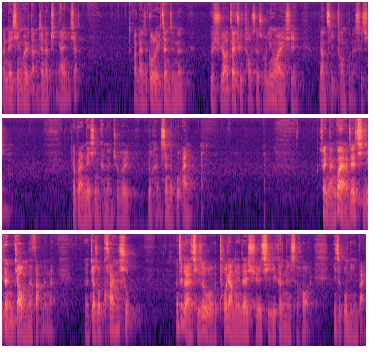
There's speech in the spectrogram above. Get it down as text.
内心会短暂的平安一下，啊，但是过了一阵子呢，又需要再去投射出另外一些让自己痛苦的事情，要不然内心可能就会有很深的不安。所以难怪啊，这个奇迹课人教我们的法门呢，呃，叫做宽恕。那这个其实我头两年在学奇迹课程的时候啊，一直不明白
